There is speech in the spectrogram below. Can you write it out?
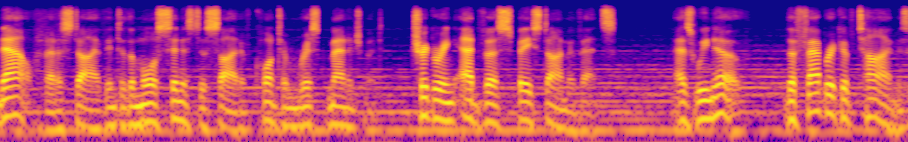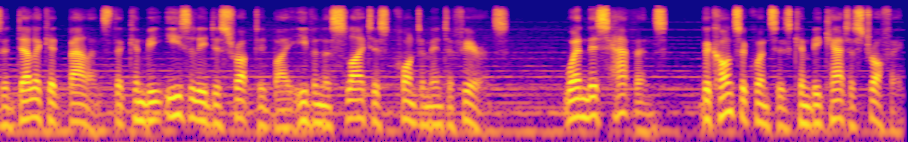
Now, let us dive into the more sinister side of quantum risk management triggering adverse spacetime events. As we know, the fabric of time is a delicate balance that can be easily disrupted by even the slightest quantum interference. When this happens, the consequences can be catastrophic.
